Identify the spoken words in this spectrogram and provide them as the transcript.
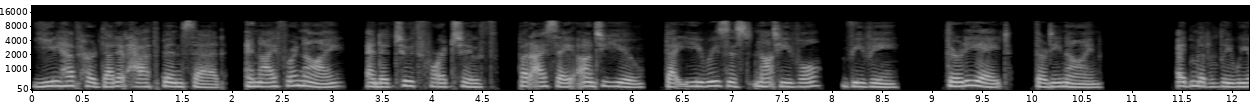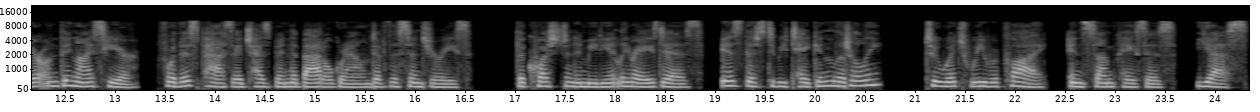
Ye have heard that it hath been said, An eye for an eye, and a tooth for a tooth, but I say unto you, that ye resist not evil, VV 38, 39. Admittedly, we are on thin ice here, for this passage has been the battleground of the centuries. The question immediately raised is Is this to be taken literally? To which we reply, in some cases, yes.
